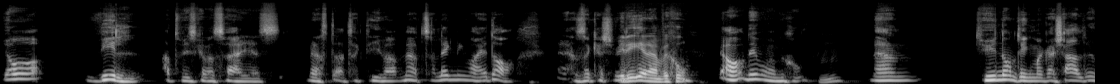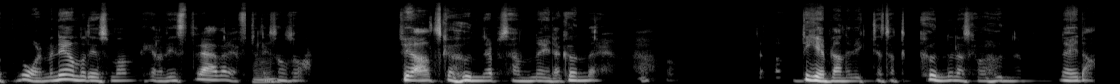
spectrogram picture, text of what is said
Jag vill att vi ska vara Sveriges mest attraktiva mötesanläggning varje dag. Alltså kanske vi... Är det er vision? Ja, det är vår vision. Mm. Men det är ju någonting man kanske aldrig uppnår, men det är ändå det som man hela tiden strävar efter. Mm. Liksom så. Så allt ska ha 100% nöjda kunder. Det är bland det viktigaste, att kunderna ska vara 100% nöjda.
